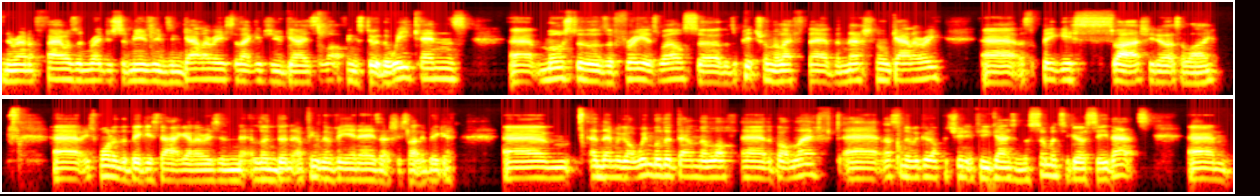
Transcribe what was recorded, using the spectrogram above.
and around a thousand registered museums and galleries. So that gives you guys a lot of things to do at the weekends. Uh, most of those are free as well. So there's a picture on the left there the National Gallery. Uh, that's the biggest, well, actually, no, that's a lie. Uh, it's one of the biggest art galleries in London. I think the V&A is actually slightly bigger. Um, and then we've got Wimbledon down the, loft, uh, the bottom left. Uh, that's another good opportunity for you guys in the summer to go see that. Um,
